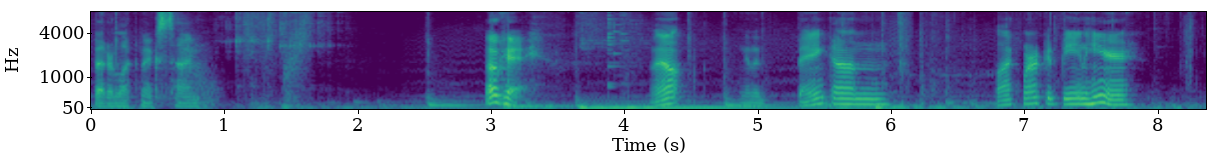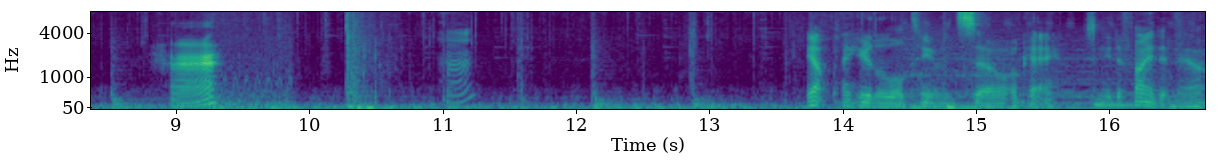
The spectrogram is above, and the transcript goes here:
Better luck next time. Okay. Well, I'm gonna bank on black market being here. Huh? Huh? Yep, I hear the little tune, so okay. Just need to find it now.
